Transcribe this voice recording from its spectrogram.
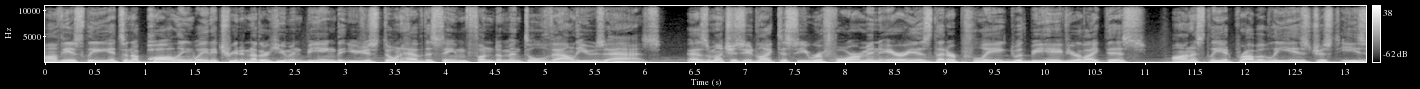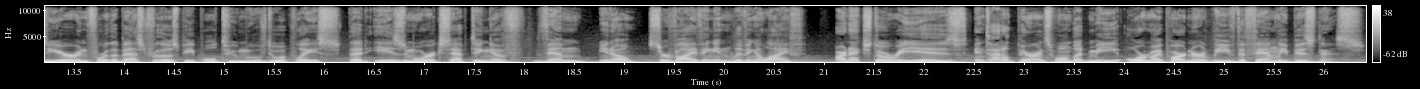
Obviously, it's an appalling way to treat another human being that you just don't have the same fundamental values as. As much as you'd like to see reform in areas that are plagued with behavior like this, Honestly, it probably is just easier and for the best for those people to move to a place that is more accepting of them, you know, surviving and living a life. Our next story is entitled Parents Won't Let Me or My Partner Leave the Family Business.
